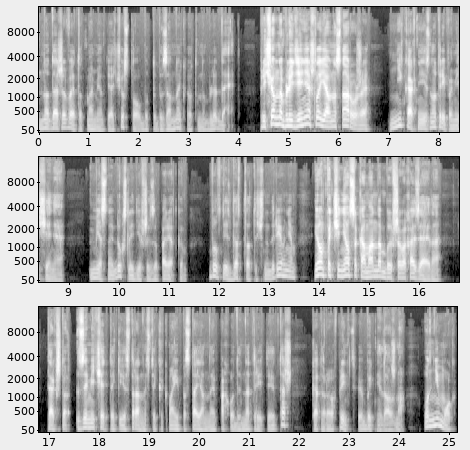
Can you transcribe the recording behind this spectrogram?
Но даже в этот момент я чувствовал, будто бы за мной кто-то наблюдает. Причем наблюдение шло явно снаружи, никак не изнутри помещения. Местный дух, следивший за порядком, был здесь достаточно древним, и он подчинялся командам бывшего хозяина. Так что замечать такие странности, как мои постоянные походы на третий этаж — которого в принципе быть не должно, он не мог.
